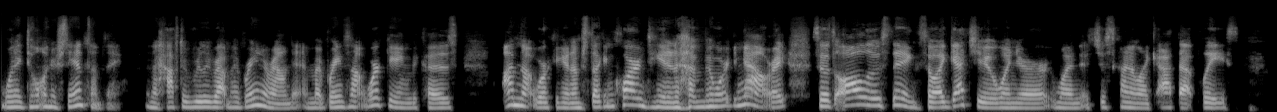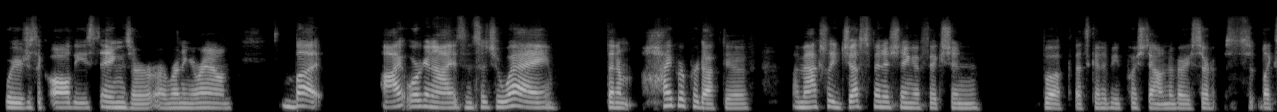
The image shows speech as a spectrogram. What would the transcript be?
when I don't understand something and I have to really wrap my brain around it and my brain's not working because I'm not working and I'm stuck in quarantine and I haven't been working out, right? So it's all those things. So I get you when you're when it's just kind of like at that place where you're just like all these things are, are running around. But I organize in such a way that I'm hyper productive I'm actually just finishing a fiction book that's going to be pushed out in a very like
